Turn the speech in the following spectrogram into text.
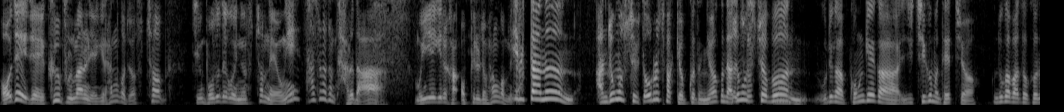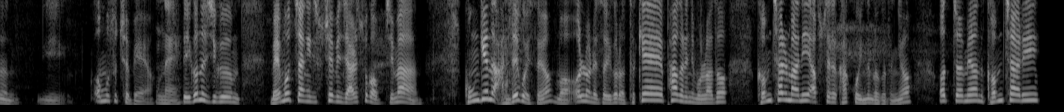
어제 이제 그 불만을 얘기를 한 거죠. 수첩 지금 보도되고 있는 수첩 내용이 사실과 좀 다르다. 뭐 이 얘기를 어필을 좀 한 겁니다. 일단은 안종범 수첩이 떠오를 수밖에 없거든요. 근데 안종범 그렇죠? 수첩은 음. 우리가 공개가 이제 지금은 됐죠. 누가 봐도 그는 이 업무 수첩이에요. 네. 근데 이거는 지금 메모장인지 수첩인지 알 수가 없지만 공개는 안 되고 있어요. 뭐 언론에서 이걸 어떻게 파악을 했는지 몰라도 검찰만이 압수수색을 갖고 있는 거거든요. 어쩌면 검찰이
